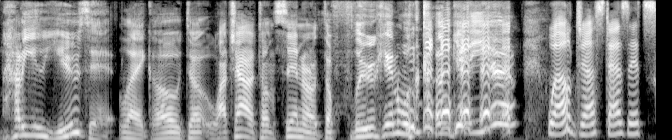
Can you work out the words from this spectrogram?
how do you use it? Like, oh, don't watch out, don't sin, or the flugen will come get you. Well, just as it's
